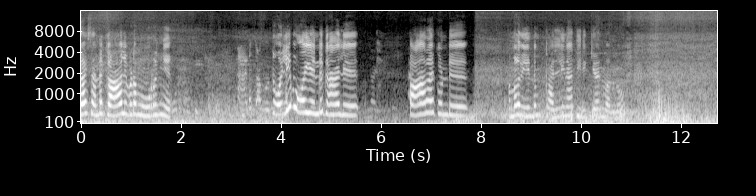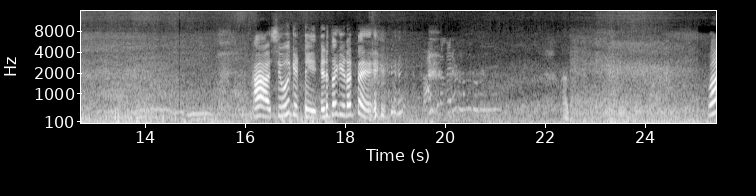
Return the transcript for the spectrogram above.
ഗൈസ് എന്റെ കാൽ ഇവിടെ മുറിഞ്ഞ്. തൊലി പോയി എന്റെ കാൽ. പാറ കൊണ്ട് നമ്മൾ വീണ്ടും കല്ലിനകത്ത് ഇരിക്കാൻ വന്നു. ആ ഷൂ കിട്ടി. എടുത്ത കിടട്ടെ. വാ.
